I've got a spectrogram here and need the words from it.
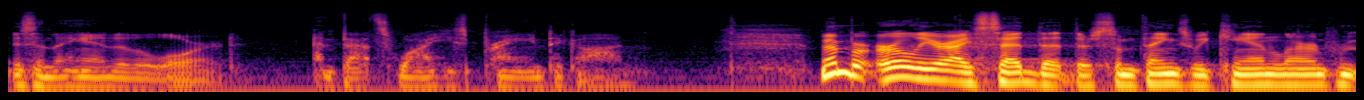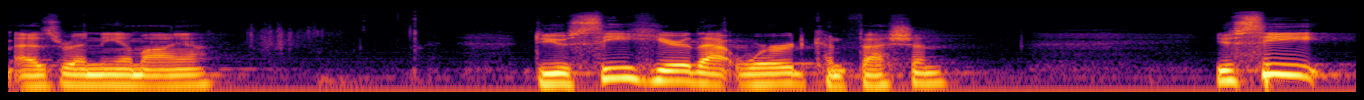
is in the hand of the Lord, and that's why he's praying to God. Remember earlier I said that there's some things we can learn from Ezra and Nehemiah? Do you see here that word confession? You see,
